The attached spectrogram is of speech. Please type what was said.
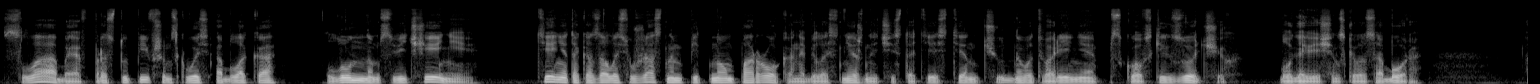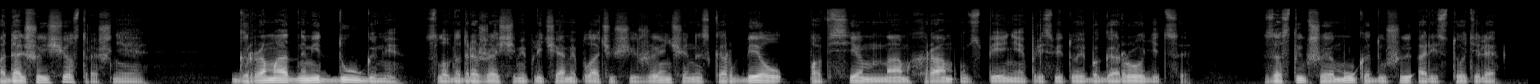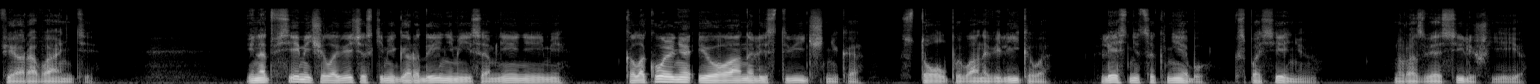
Слабая, в проступившем сквозь облака лунном свечении, тень эта казалась ужасным пятном порока на белоснежной чистоте стен чудного творения псковских зодчих, Благовещенского собора. А дальше еще страшнее. Громадными дугами, словно дрожащими плечами плачущей женщины, скорбел по всем нам храм Успения Пресвятой Богородицы, застывшая мука души Аристотеля Фиараванти и над всеми человеческими гордынями и сомнениями колокольня Иоанна Листвичника, столб Ивана Великого, лестница к небу, к спасению. Но разве осилишь ее?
